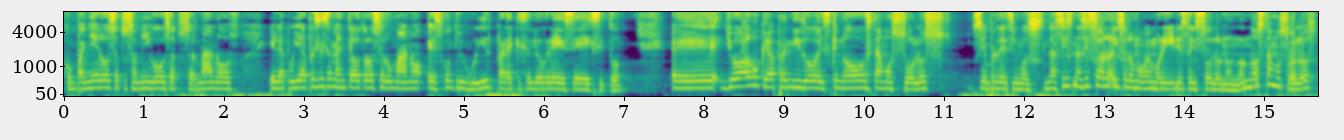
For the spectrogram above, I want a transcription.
compañeros, a tus amigos, a tus hermanos, el apoyar precisamente a otro ser humano es contribuir para que se logre ese éxito. Eh, yo algo que he aprendido es que no estamos solos. Siempre decimos, nací, nací solo y solo me voy a morir estoy solo. No, no, no estamos solos.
